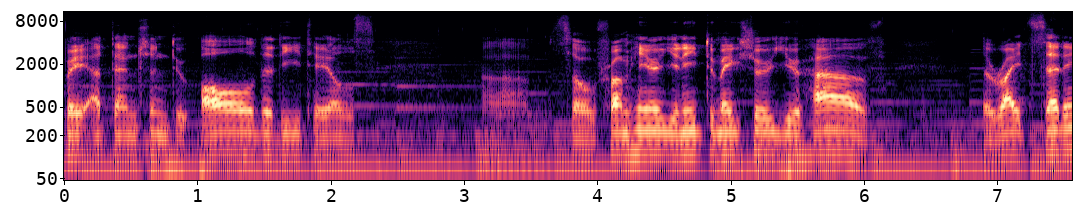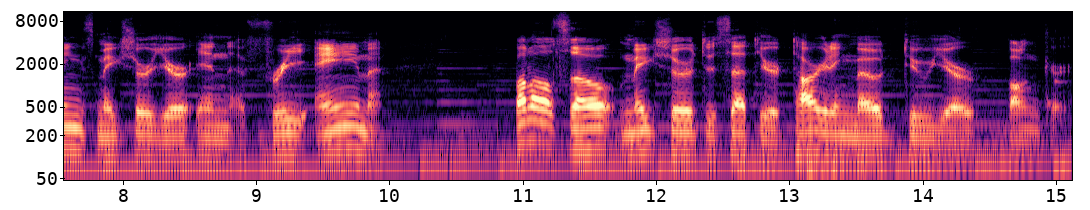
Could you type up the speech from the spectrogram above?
pay attention to all the details. Um, so from here you need to make sure you have the right settings, make sure you're in free aim. But also make sure to set your targeting mode to your bunker.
